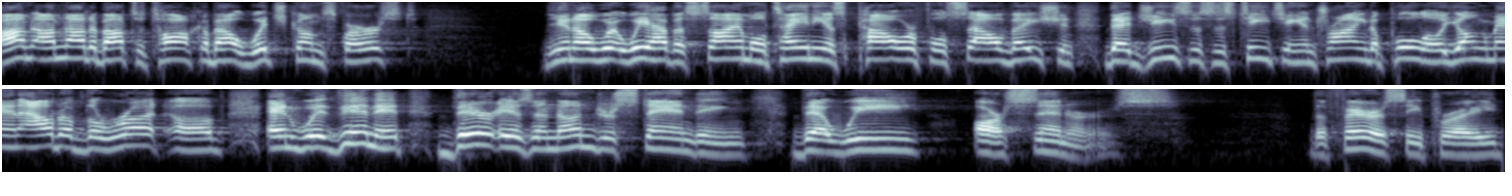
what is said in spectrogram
I'm, I'm not about to talk about which comes first. You know, we have a simultaneous, powerful salvation that Jesus is teaching and trying to pull a young man out of the rut of. And within it, there is an understanding that we are sinners. The Pharisee prayed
